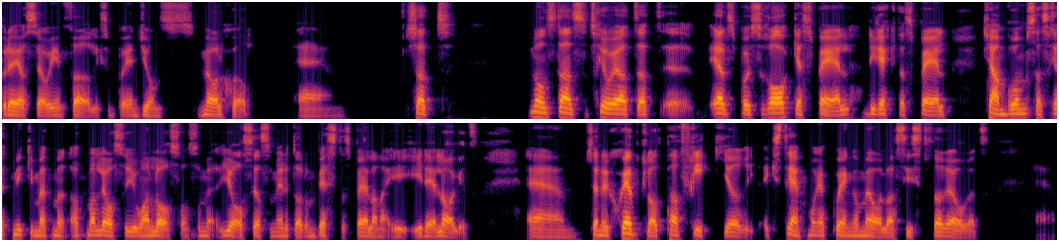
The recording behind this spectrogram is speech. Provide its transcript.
På det jag såg inför liksom på en Johns målskörd. Eh, så att någonstans så tror jag att, att eh, Elfsborgs raka spel, direkta spel, kan bromsas rätt mycket med att man, att man låser Johan Larsson som jag ser som en av de bästa spelarna i, i det laget. Eh, sen är det självklart Per Frick gör extremt många poäng och mål och assist förra året. Eh,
